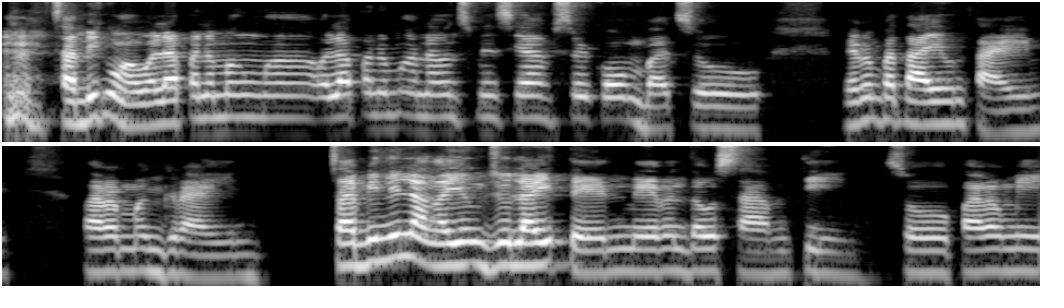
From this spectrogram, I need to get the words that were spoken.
Sabi ko nga, wala pa namang wala pa namang announcement si Hamster Combat, so meron pa tayong time para mag-grind. Sabi nila ngayong July 10, meron daw something. So parang may,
